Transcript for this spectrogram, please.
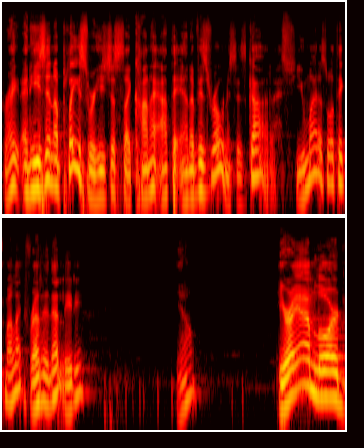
Right? And he's in a place where he's just like kind of at the end of his road and says, God, you might as well take my life rather than that lady. You know? Here I am, Lord.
